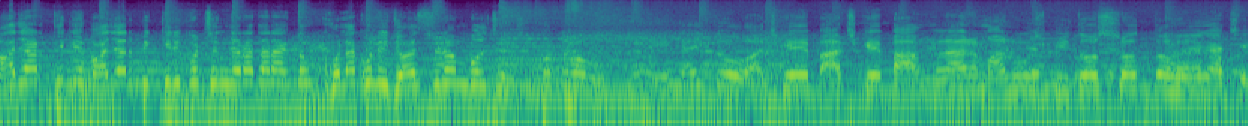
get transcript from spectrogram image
বাজার থেকে বাজার বিক্রি করছেন যারা, তারা একদম খোলাখুলি জয় শ্রীরাম বলছেন, শিলভদ্রবাবু। এটাই তো, আজকে আজকে বাংলার মানুষ বীতশ্রদ্ধ হয়ে গেছে।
